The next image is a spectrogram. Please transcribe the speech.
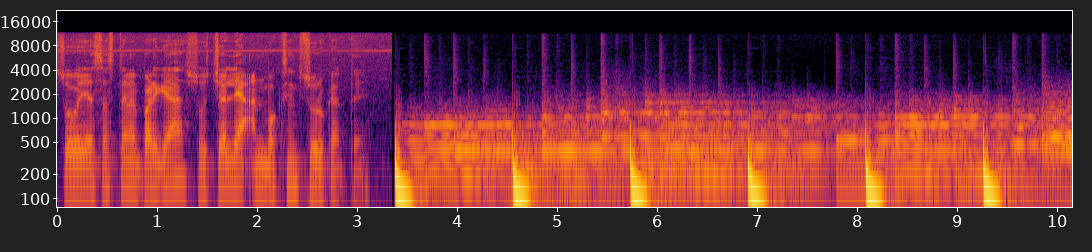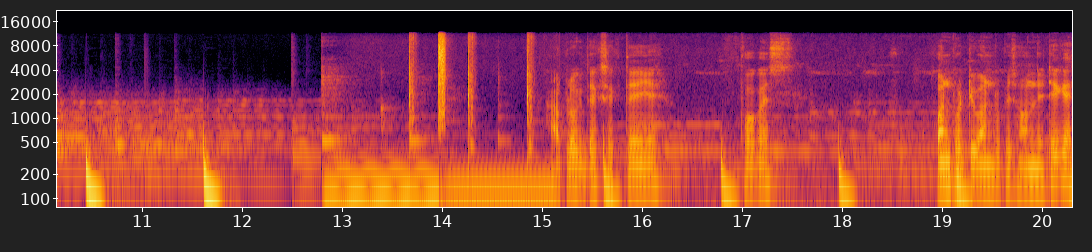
सो so, ये सस्ते में पड़ गया. सो so, चलिए अनबॉक्सिंग शुरू करते हैं. आप लोग देख सकते हैं ये focus one forty one rupees only ठीक है?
